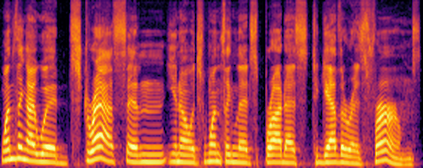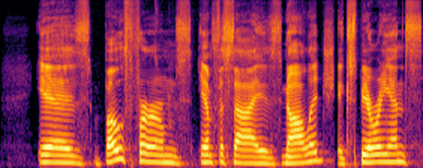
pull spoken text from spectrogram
one thing I would stress, and you know, it's one thing that's brought us together as firms, is both firms emphasize knowledge, experience,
